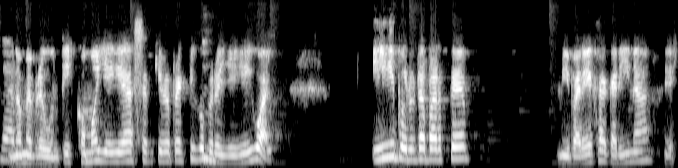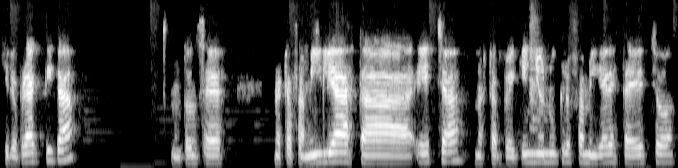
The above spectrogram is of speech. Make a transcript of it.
no me preguntéis cómo llegué a ser quiropráctico, pero llegué igual. Y por otra parte, mi pareja, Karina, es quiropráctica. Entonces, nuestra familia está hecha, nuestro pequeño núcleo familiar está hecho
